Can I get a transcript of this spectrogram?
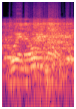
Buena, buena.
